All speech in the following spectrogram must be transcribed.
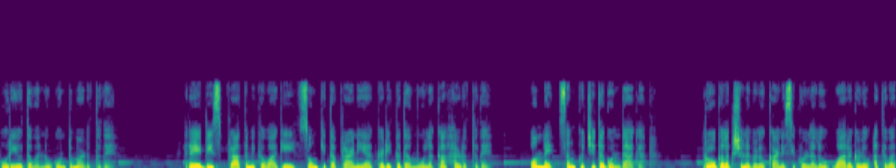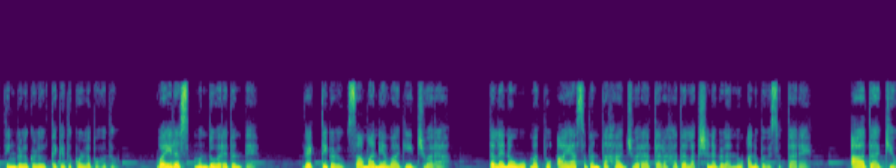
ಉರಿಯೂತವನ್ನು ಉಂಟುಮಾಡುತ್ತದೆ. ರೇಬೀಸ್ ಪ್ರಾಥಮಿಕವಾಗಿ ಸೋಂಕಿತ ಪ್ರಾಣಿಯ ಕಡಿತದ ಮೂಲಕ ಹರಡುತ್ತದೆ. ಒಮ್ಮೆ ಸಂಕುಚಿತಗೊಂಡಾಗ ರೋಗಲಕ್ಷಣಗಳು ಕಾಣಿಸಿಕೊಳ್ಳಲು ವಾರಗಳು ಅಥವಾ ತಿಂಗಳುಗಳು ತೆಗೆದುಕೊಳ್ಳಬಹುದು. ವೈರಸ್ ಮುಂದುವರೆದಂತೆ ವ್ಯಕ್ತಿಗಳು ಸಾಮಾನ್ಯವಾಗಿ ಜ್ವರ ತಲೆನೋವು ಮತ್ತು ಆಯಾಸದಂತಹ ಜ್ವರ ತರಹದ ಲಕ್ಷಣಗಳನ್ನು ಅನುಭವಿಸುತ್ತಾರೆ. ಆದಾಗ್ಯೂ,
